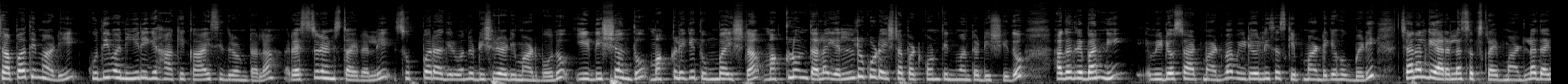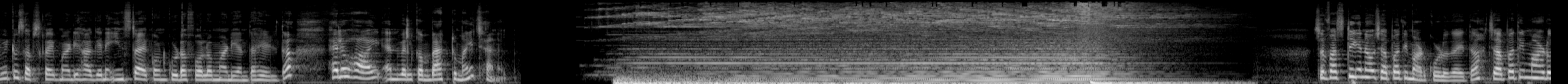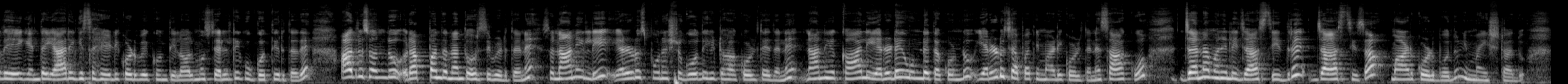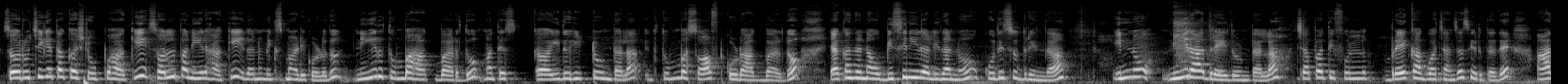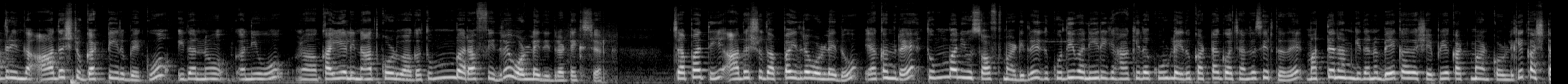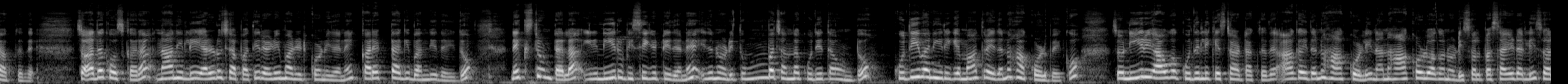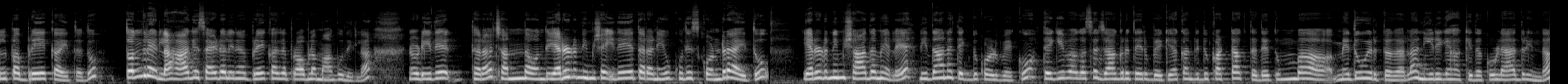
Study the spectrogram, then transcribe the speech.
ಚಪಾತಿ ಮಾಡಿ ಕುದಿಯುವ ನೀರಿಗೆ ಹಾಕಿ ಕಾಯಿಸಿದ್ರೆ ಉಂಟಲ್ಲ ರೆಸ್ಟೋರೆಂಟ್ ಸ್ಟೈಲಲ್ಲಿ ಸೂಪರ್ ಆಗಿರುವ ಒಂದು ಡಿಶ್ ರೆಡಿ ಮಾಡ್ಬೋದು. ಈ ಡಿಶ್ ಅಂತೂ ಮಕ್ಕಳಿಗೆ ತುಂಬ ಇಷ್ಟ. ಮಕ್ಕಳು ಅಂತಲ್ಲ ಎಲ್ಲರೂ ಕೂಡ ಇಷ್ಟಪಟ್ಕೊಂಡು ತಿನ್ನುವಂಥ ಡಿಶ್ ಇದು. ಹಾಗಾದರೆ ಬನ್ನಿ ವಿಡಿಯೋ ಸ್ಟಾರ್ಟ್ ಮಾಡುವ. ವಿಡಿಯೋಲಿ ಸಹ ಸ್ಕಿಪ್ ಮಾಡಲಿಕ್ಕೆ ಹೋಗಬೇಡಿ. ಚಾನಲ್ಗೆ ಯಾರೆಲ್ಲ ಸಬ್ಸ್ಕ್ರೈಬ್ ಮಾಡಿಲ್ಲ ದಯವಿಟ್ಟು ಸಬ್ಸ್ಕ್ರೈಬ್ ಮಾಡಿ. ಹಾಗೆಯೇ ಇನ್ಸ್ಟಾ ಅಕೌಂಟ್ ಕೂಡ ಫಾಲೋ ಮಾಡಿ ಅಂತ ಹೇಳ್ತಾ. Hello hi and welcome back to my channel so ಫಸ್ಟಿಗೆ ನಾವು ಚಪಾತಿ ಮಾಡ್ಕೊಳ್ಳೋದು ಆಯಿತಾ? ಚಪಾತಿ ಮಾಡೋದು ಹೇಗೆ ಅಂತ ಯಾರಿಗೆ ಸಹ ಹೇಳಿಕೊಡಬೇಕು ಅಂತಿಲ್ಲ. ಆಲ್ಮೋಸ್ಟ್ ಎಲ್ರಿಗೂ ಗೊತ್ತಿರ್ತದೆ. ಆದರೂ ಸೊ ಒಂದು ರಪ್ ಅಂತ ನಾನು ತೋರಿಸಿಬಿಡ್ತೇನೆ. ಸೊ ನಾನಿಲ್ಲಿ ಎರಡು ಸ್ಪೂನಷ್ಟು ಗೋಧಿ ಹಿಟ್ಟು ಹಾಕೊಳ್ತಾ ಇದ್ದೇನೆ. ನಾನು ಖಾಲಿ ಎರಡೇ ಉಂಡೆ ತಗೊಂಡು ಎರಡು ಚಪಾತಿ ಮಾಡಿಕೊಳ್ತೇನೆ. ಸಾಕು. ಜನ ಮನೇಲಿ ಜಾಸ್ತಿ ಇದ್ದರೆ ಜಾಸ್ತಿ ಸಹ ಮಾಡ್ಕೊಳ್ಬೋದು ನಿಮ್ಮ ಇಷ್ಟ ಅದು. ಸೊ ರುಚಿಗೆ ತಕ್ಕಷ್ಟು ಉಪ್ಪು ಹಾಕಿ, ಸ್ವಲ್ಪ ನೀರು ಹಾಕಿ ಇದನ್ನು ಮಿಕ್ಸ್ ಮಾಡಿಕೊಳ್ಳೋದು. ನೀರು ತುಂಬ ಹಾಕಬಾರ್ದು. ಮತ್ತು ಇದು ಹಿಟ್ಟು ಉಂಟಲ್ಲ, ಇದು ತುಂಬ ಸಾಫ್ಟ್ ಕೂಡ ಆಗಬಾರ್ದು. ಯಾಕಂದರೆ ನಾವು ಬಿಸಿ ನೀರಲ್ಲಿ ಇದನ್ನು ಕುದಿಸೋದ್ರಿಂದ ಇನ್ನು ನೀರಾದರೆ ಇದು ಉಂಟಲ್ಲ ಚಪಾತಿ ಫುಲ್ ಬ್ರೇಕ್ ಆಗುವ ಚಾನ್ಸಸ್ ಇರ್ತದೆ. ಆದ್ದರಿಂದ ಆದಷ್ಟು ಗಟ್ಟಿ ಇರಬೇಕು. ಇದನ್ನು ನೀವು ಕೈಯಲ್ಲಿ ನಾದ್ಕೊಳ್ಳುವಾಗ ತುಂಬ ರಫ್ ಇದ್ದರೆ ಒಳ್ಳೇದಿದ್ರೆ ಟೆಕ್ಸ್ಚರ್ ಚಪಾತಿ ಆದಷ್ಟು ದಪ್ಪ ಇದ್ದರೆ ಒಳ್ಳೆಯದು ಯಾಕಂದರೆ ತುಂಬ ನೀವು ಸಾಫ್ಟ್ ಮಾಡಿದರೆ ಇದು ಕುದಿಯುವ ನೀರಿಗೆ ಹಾಕಿದ ಕೂಡಲೇ ಇದು ಕಟ್ಟಾಗುವ ಚಾನ್ಸಸ್ ಇರ್ತದೆ. ಮತ್ತೆ ನಮ್ಗೆ ಇದನ್ನು ಬೇಕಾದ ಶೇಪಿಗೆ ಕಟ್ ಮಾಡ್ಕೊಳ್ಳಿಕ್ಕೆ ಕಷ್ಟ ಆಗ್ತದೆ. ಸೊ ಅದಕ್ಕೋಸ್ಕರ ನಾನಿಲ್ಲಿ ಎರಡು ಚಪಾತಿ ರೆಡಿ ಮಾಡಿ ಇಟ್ಕೊಂಡಿದ್ದೇನೆ ಕರೆಕ್ಟಾಗಿ ಬಂದಿದೆ ಇದು. ನೆಕ್ಸ್ಟ್ ಉಂಟಲ್ಲ ಈ ನೀರು ಬಿಸಿಗಿಟ್ಟಿದ್ದೇನೆ. ಇದು ನೋಡಿ ತುಂಬ ಚಂದ ಕುದೀತಾ ಉಂಟು. ಕುದಿಯುವ ನೀರಿಗೆ ಮಾತ್ರ ಇದನ್ನು ಹಾಕ್ಕೊಳ್ಬೇಕು ಸೊ ನೀರು ಯಾವಾಗ ಕುದಿಲಿಕ್ಕೆ ಸ್ಟಾರ್ಟ್ ಆಗ್ತದೆ, ಆಗ ಇದನ್ನು ಹಾಕ್ಕೊಳ್ಳಿ ನಾನು ಹಾಕ್ಕೊಳ್ಳುವಾಗ ನೋಡಿ, ಸ್ವಲ್ಪ ಸೈಡಲ್ಲಿ ಸ್ವಲ್ಪ ಬ್ರೇಕ್ ಆಯ್ತದು. ತೊಂದರೆ ಇಲ್ಲ, ಹಾಗೆ ಸೈಡಲ್ಲಿ ಬ್ರೇಕ್ ಆದರೆ ಪ್ರಾಬ್ಲಮ್ ಆಗೋದಿಲ್ಲ. ನೋಡಿ, ಇದೇ ಥರ ಚಂದ ಒಂದು ಎರಡು ನಿಮಿಷ ಇದೇ ಥರ ನೀವು ಕುದಿಸ್ಕೊಂಡ್ರೆ ಆಯಿತು. ಎರಡು ನಿಮಿಷ ಆದ ಮೇಲೆ ನಿಧಾನ ತೆಗೆದುಕೊಳ್ಬೇಕು. ತೆಗೆಯುವಾಗ ಸಹ ಜಾಗ್ರತೆ ಇರಬೇಕು. ಯಾಕಂದ್ರೆ ಇದು ಕಟ್ಟಾಗ್ತದೆ ತುಂಬ ಮೆದು ಇರ್ತದಲ್ಲ ನೀರಿಗೆ ಹಾಕಿದ ಕೂಡಲೇ. ಆದ್ರಿಂದ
